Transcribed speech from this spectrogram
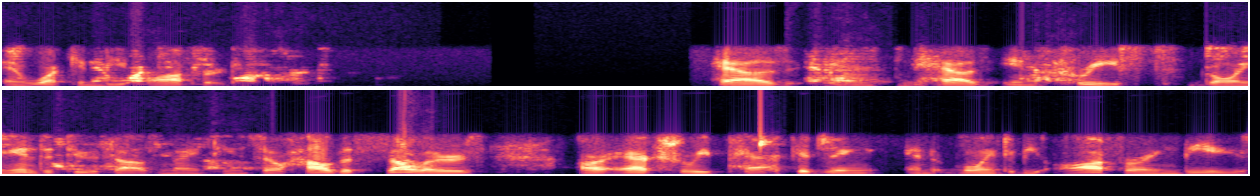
and what can be offered has in, has increased going into 2019. So how the sellers are actually packaging and going to be offering these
